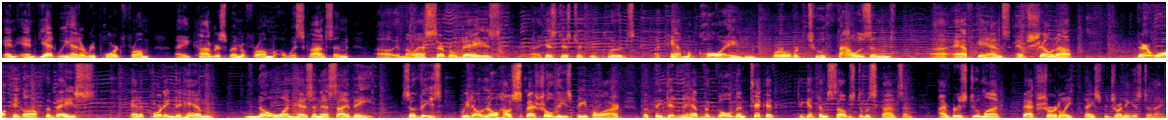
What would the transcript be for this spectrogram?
and and yet we had a report from a congressman from Wisconsin uh, in the last several days. Uh, his district includes uh, Camp McCoy, where over 2,000 uh, Afghans have shown up. They're walking off the base, and according to him, no one has an SIV. So these, we don't know how special these people are, but they didn't have the golden ticket to get themselves to Wisconsin. I'm Bruce Dumont, back shortly. Thanks for joining us tonight.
